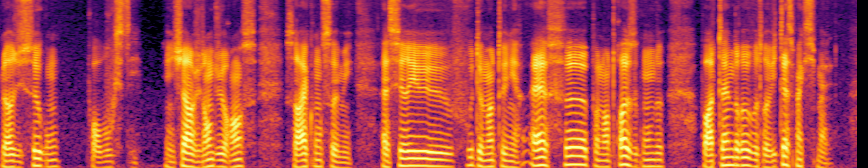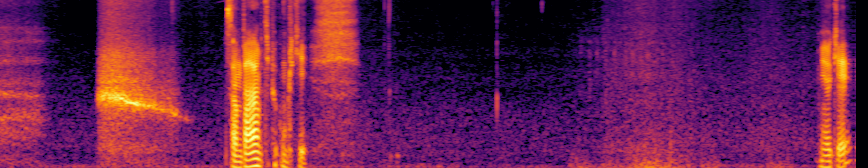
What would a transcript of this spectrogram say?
lors du second pour booster. Une charge d'endurance sera consommée. Assurez-vous de maintenir F pendant 3 secondes pour atteindre votre vitesse maximale. Ça me paraît un petit peu compliqué. Mais ok.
